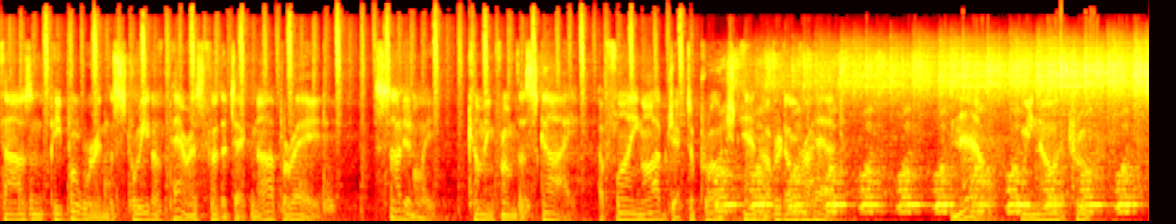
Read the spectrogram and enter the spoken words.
50,000 people were in the street of Paris for the Techno parade. Suddenly, coming from the sky, a flying object approached and hovered overhead. Now, we know the truth.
